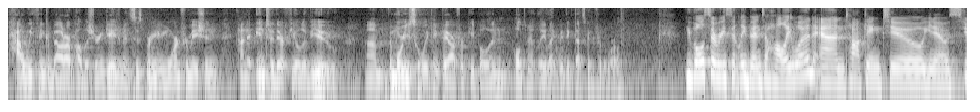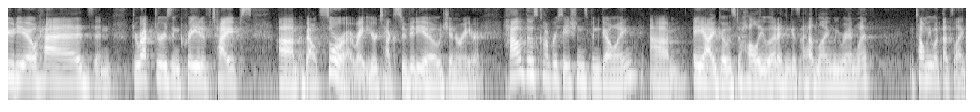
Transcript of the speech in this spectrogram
how we think about our publisher engagements, is bringing more information kind of into their field of view, um, the more useful we think they are for people, and ultimately, like we think that's good for the world. You've also recently been to Hollywood and talking to you know studio heads and directors and creative types um, about Sora, right? Your text-to-video generator. How have those conversations been going? Um, AI goes to Hollywood, I think is a headline we ran with. Tell me what that's like.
